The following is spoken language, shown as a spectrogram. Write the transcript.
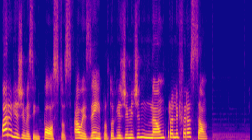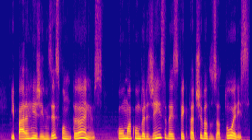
Para regimes impostos, há o exemplo do regime de não proliferação. E para regimes espontâneos, com uma convergência da expectativa dos atores,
